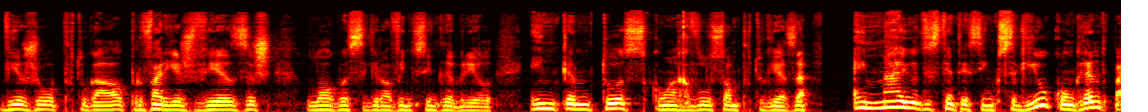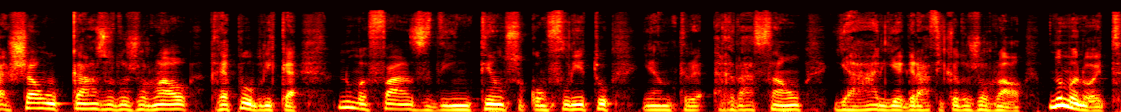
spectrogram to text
viajou a Portugal por várias vezes logo a seguir ao 25 de Abril. Encantou-se com a Revolução Portuguesa em maio de 75, seguiu com grande paixão o caso do jornal República, numa fase de intenso conflito entre a redação e a área gráfica do jornal. Numa noite,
